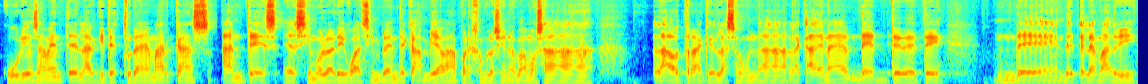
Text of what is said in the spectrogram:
Curiosamente, la arquitectura de marcas, antes el símbolo era igual, simplemente cambiaba. Por ejemplo, si nos vamos a, la otra, que es la segunda, la cadena de TDT de, Telemadrid,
